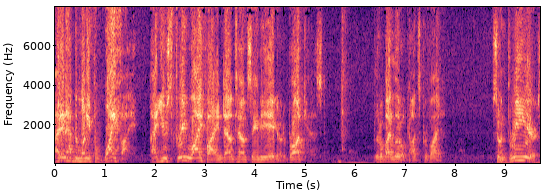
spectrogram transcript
I didn't have the money for Wi-Fi. I used free Wi-Fi in downtown San Diego to broadcast. Little by little, God's provided. So in three years,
